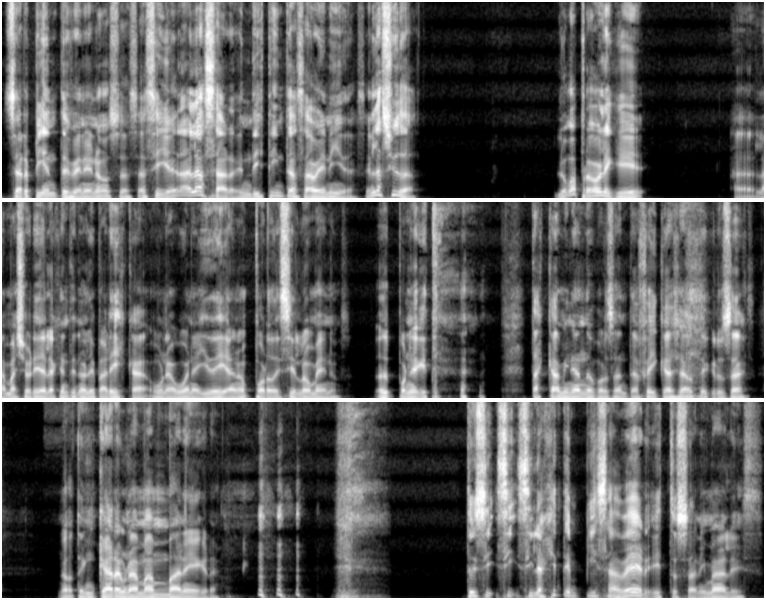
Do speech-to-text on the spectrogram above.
serpientes venenosas, así, al azar, en distintas avenidas, en la ciudad. Lo más probable es que a la mayoría de la gente no le parezca una buena idea, ¿no? Por decirlo menos. Poner que está- estás caminando por Santa Fe y Callao, te cruzas, ¿no? Te encara una mamba negra. Entonces, si, si- si la gente empieza a ver estos animales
